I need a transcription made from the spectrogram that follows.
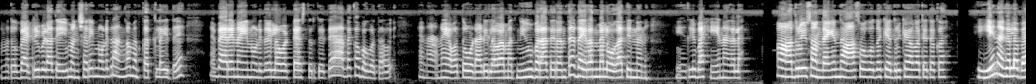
ಮತ್ತೆ ಬ್ಯಾಟ್ರಿ ಬಿಡತ್ತೇವೆ ಮನುಷ್ಯರಿಗೆ ನೋಡಿದ್ರೆ ಹಂಗ ಮತ್ತೆ ಕತ್ಲೈತೆ. ಬೇರೆ ನಾಯಿ ನೋಡಿದ್ರೆ ಇಲ್ಲ ಹೊಟ್ಟೆ ಹಸ್ತಿರ್ತೈತೆ, ಅದಕ್ಕೆ ಬಗೋತಾವೆ. ನಾನು ಯಾವತ್ತೂ ಓಡಾಡಿಲ್ಲವ, ಮತ್ತು ನೀವು ಬರತ್ತೀರಂತೆ ಧೈರ್ಯದ ಮೇಲೆ ಹೋಗಾತೀನಿ ನಾನು. ಇರಲಿ ಬಾ, ಏನಾಗಲ್ಲ. ಆದ್ರೂ ಈ ಸಂಧ್ಯಾಗಿಂದ ಹಾಸು ಹೋಗೋದಕ್ಕೆ ಹೆದರಿಕೆ ಆಗತ್ತೈತಕ್ಕ. ಏನಾಗಲ್ಲ ಬಾ.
